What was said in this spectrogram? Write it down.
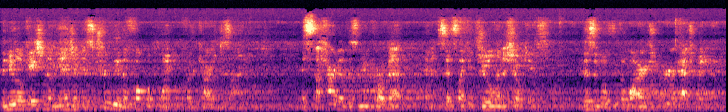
The new location of the engine is truly the focal point for the car's design. It's the heart of this new Corvette, and it sits like a jewel in a showcase, visible through the large rear hatch window.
